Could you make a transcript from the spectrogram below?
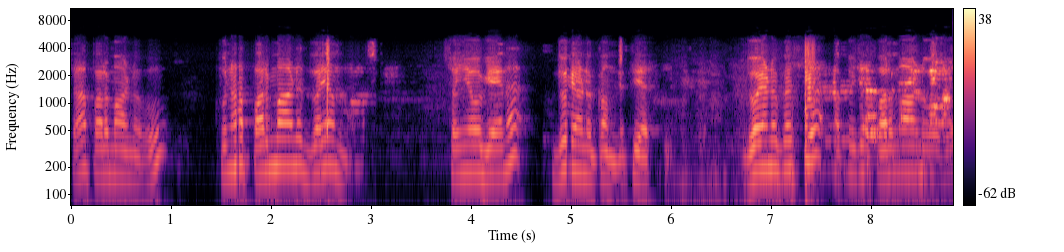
सः परमाणुः। पुनः परमाणुद्वयं संयोगेन द्वयणुकम् इति अस्ति। द्वयणुकस्य अपि च परमाणोः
